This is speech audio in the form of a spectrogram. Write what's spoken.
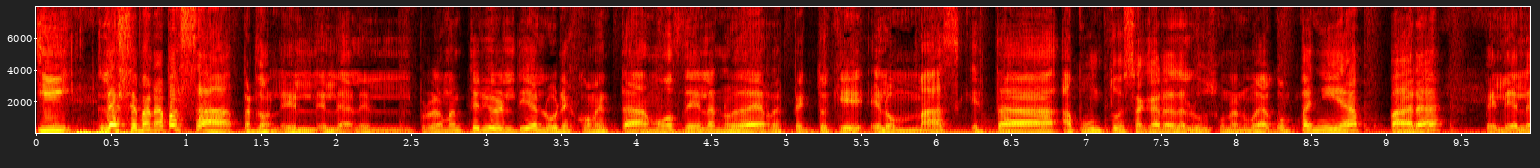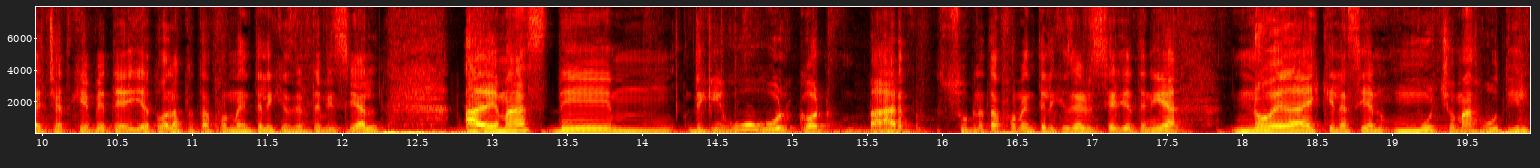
Y la semana pasada, perdón, el, el- el programa anterior, el día lunes, comentábamos de las novedades respecto a que Elon Musk está a punto de sacar a la luz una nueva compañía para pelearle a ChatGPT y a todas las plataformas de inteligencia artificial. Además de, mm, de que Google con BART, su plataforma de inteligencia artificial, ya tenía novedades que le hacían mucho más útil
